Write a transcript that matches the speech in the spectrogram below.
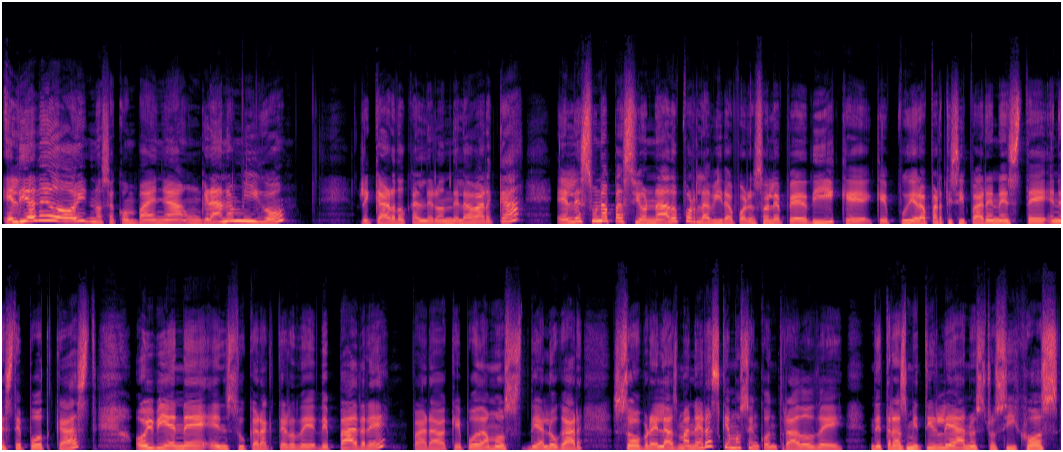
El día de hoy nos acompaña un gran amigo Ricardo Calderón de la Barca. Él es un apasionado por la vida, por eso le pedí que, pudiera participar en este, en este podcast. Hoy viene en su carácter de, padre, para que podamos dialogar sobre las maneras que hemos encontrado de, transmitirle a nuestros hijos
